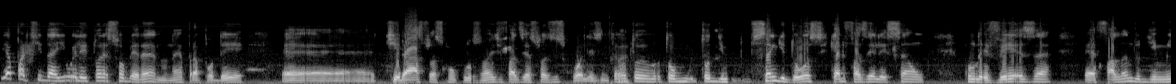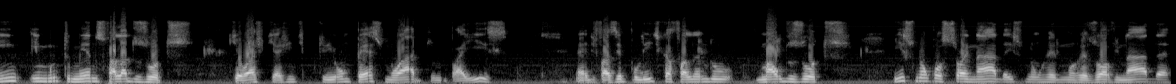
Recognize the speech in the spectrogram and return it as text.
e a partir daí o eleitor é soberano né? para poder é, tirar as suas conclusões e fazer as suas escolhas. Então eu estou de sangue doce, quero fazer eleição com leveza, é, falando de mim e muito menos falar dos outros. Que eu acho que a gente criou um péssimo hábito no país é, de fazer política falando mal dos outros. Isso não constrói nada, isso não, não resolve nada,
